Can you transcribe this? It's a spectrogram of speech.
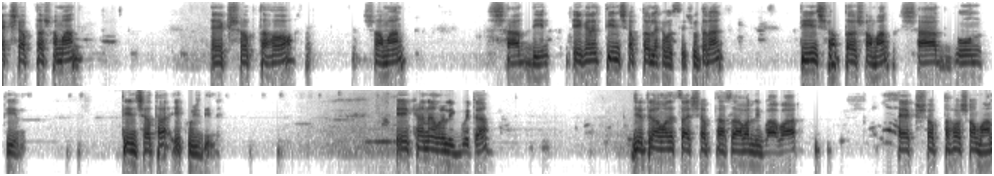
এক সপ্তাহ সমান, এক সপ্তাহ সমান সাত দিন। এখানে তিন সপ্তাহ লেখা হচ্ছে সুতরাং তিন সপ্তাহ সমান সাত গুণ তিন। তিন সাতা একুশ দিন। এখানে আমরা লিখব এটা। যেহেতু আমাদের চার সপ্তাহ আছে, আবার লিখব আবার। এক সপ্তাহ সমান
